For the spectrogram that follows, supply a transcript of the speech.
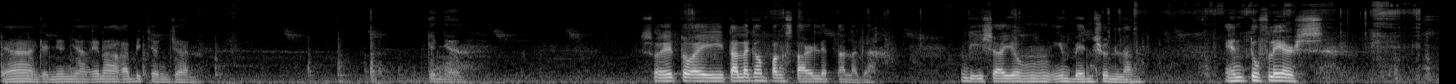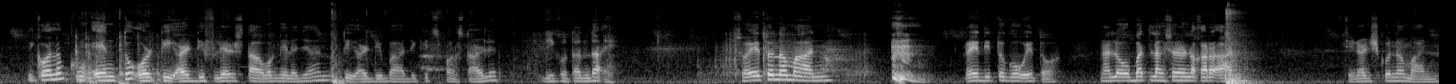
Yan, ganyan yan. Kinakabit yan dyan. Ganyan. So ito ay talagang pang starlet talaga. Hindi siya yung invention lang. N2 flares. Hindi ko alam kung N2 or TRD flares tawag nila dyan. TRD body kits pang starlet. Hindi ko tanda eh. So ito naman, ready to go ito. Nalobat lang siya nung nakaraan. Sinarge ko naman.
